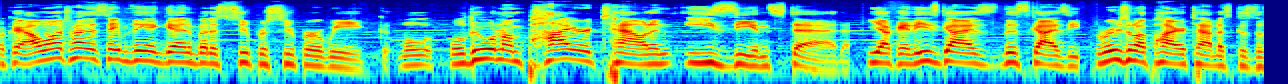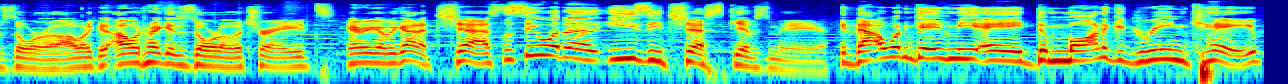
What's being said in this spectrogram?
Okay, I want to try the same thing again, but it's super, super weak. We'll we'll do it on Pirate Town and easy instead. Yeah, okay, these guys, this guy's easy. The reason why Pirate Town is because of Zoro. I want to get, I want to try to get Zoro a trait. Here we go. We got a chest. Let's see what an easy chest gives me. That one gave me a demonic green cape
